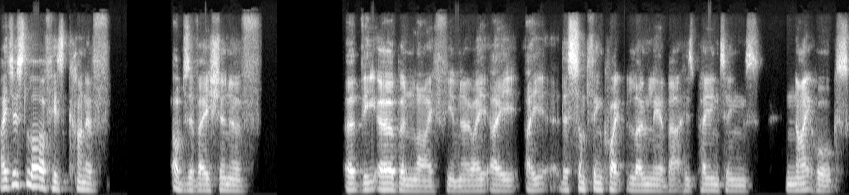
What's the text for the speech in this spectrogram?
I just love his kind of observation of uh, the urban life. You know, I, I, I, there's something quite lonely about his paintings. Nighthawks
